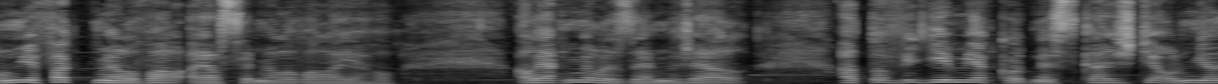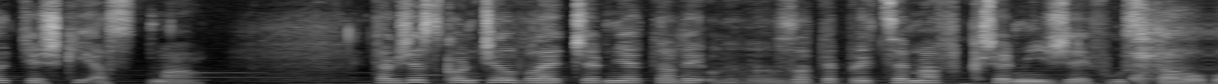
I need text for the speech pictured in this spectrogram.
On mě fakt miloval a já jsem milovala jeho. Ale jakmile zemřel, a to vidím jako dneska, ještě on měl těžký astma, takže skončil v léčebně tady eh, za Teplicema v Křemíži v ústavu.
